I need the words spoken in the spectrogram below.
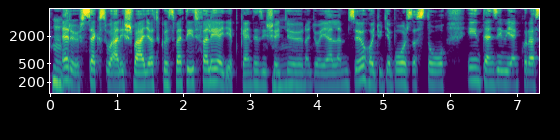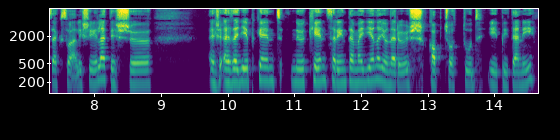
hm. erős szexuális vágyat közvetít felé. Egyébként ez is egy hm. nagyon jellemző, hogy ugye borzasztó, intenzív ilyenkor a szexuális élet, és és ez egyébként nőként szerintem egy ilyen nagyon erős kapcsot tud építeni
